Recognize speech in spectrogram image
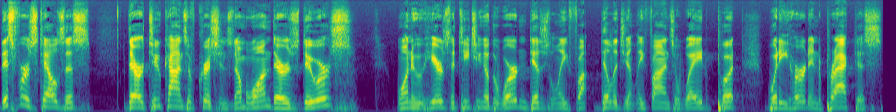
This verse tells us there are two kinds of Christians. Number one, there's doers, one who hears the teaching of the word and diligently, diligently finds a way to put what he heard into practice.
